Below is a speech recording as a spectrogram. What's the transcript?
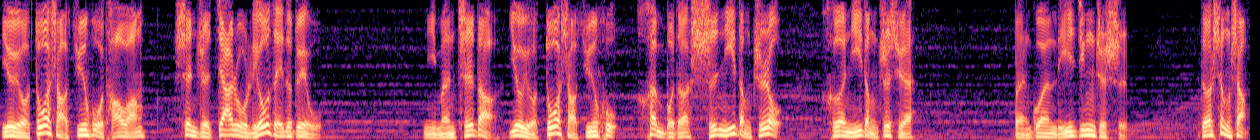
又有多少军户逃亡，甚至加入刘贼的队伍？你们知道又有多少军户？”恨不得食你等之肉，喝你等之血。本官离京之时，得圣上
